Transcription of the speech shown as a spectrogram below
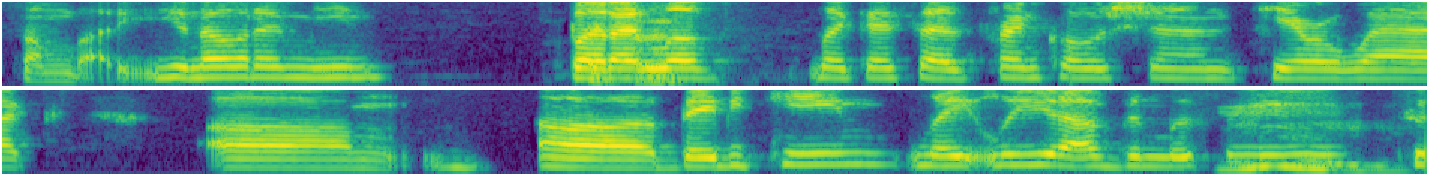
somebody. You know what I mean? But I love, like I said, Frank Ocean, Tierra Whack, um, uh, Baby Keem. Lately, I've been listening Mm. to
